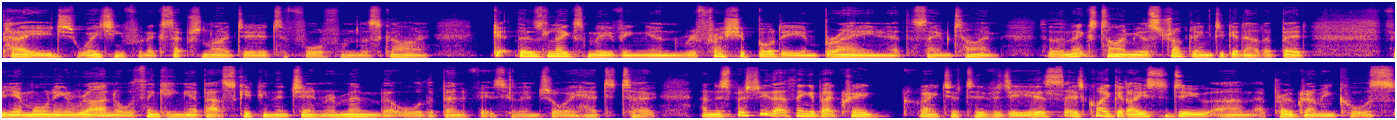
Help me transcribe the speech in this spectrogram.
page waiting for an exceptional idea to fall from the sky. Get those legs moving and refresh your body and brain at the same time. So the next time you're struggling to get out of bed for your morning run or thinking about skipping the gym, remember all the benefits you'll enjoy head to toe. And especially that thing about creativity is, is quite good. I used to do um, a programming course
